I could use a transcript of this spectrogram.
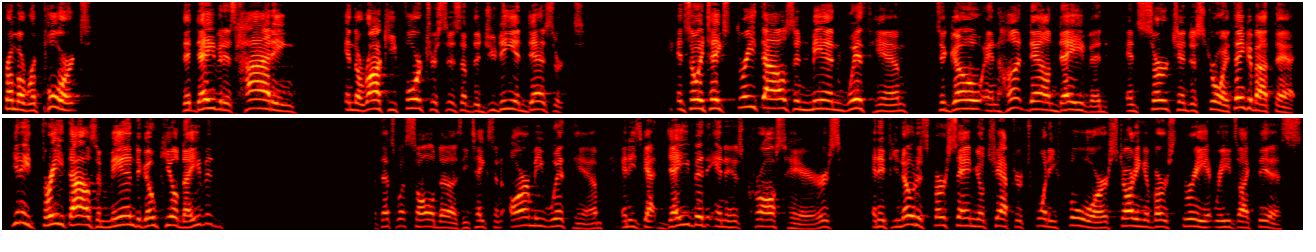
from a report that David is hiding in the rocky fortresses of the Judean desert. And so he takes 3,000 men with him to go and hunt down David and search and destroy. Think about that. You need 3,000 men to go kill David? But that's what Saul does. He takes an army with him, and he's got David in his crosshairs. And if you notice 1 Samuel chapter 24, starting in verse 3, it reads like this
